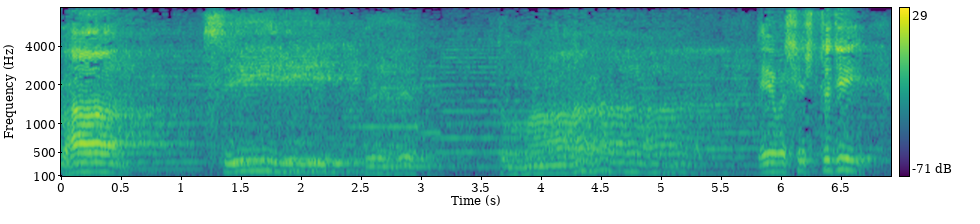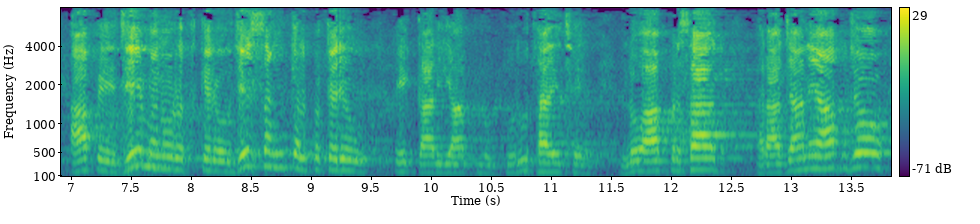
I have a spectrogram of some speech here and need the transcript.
ભા સી તુમા એ વશિષ્ઠજી આપે જે મનોરથ કર્યો, જે સંકલ્પ કર્યો, એ કાર્ય આપનું પૂરું થાય છે. લો આ પ્રસાદ, રાજાને આપજો,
